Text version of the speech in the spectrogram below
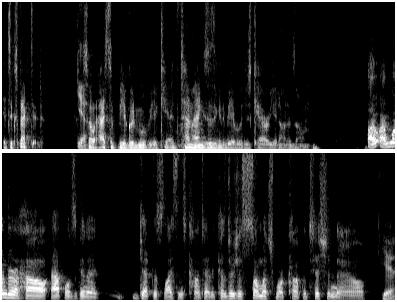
it's expected. Yeah. So it has to be a good movie. It can't, Tom Hanks isn't going to be able to just carry it on his own. I, I wonder how Apple's going to get this licensed content because there's just so much more competition now. Yeah.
